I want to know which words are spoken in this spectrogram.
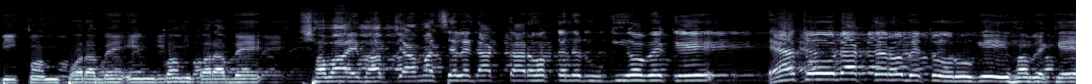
বিকম পড়াবে এম কম করাবে। সবাই ভাবছে, আমার ছেলে ডাক্তার হোক, তাহলে রুগী হবে কে? এত ডাক্তার হবে তো রুগী হবে কে?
